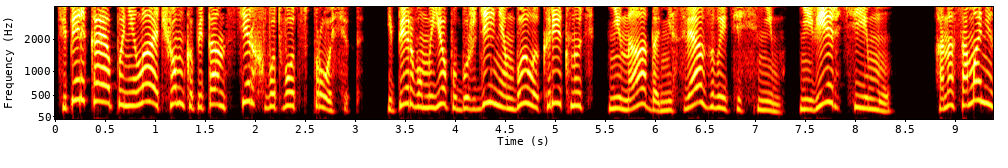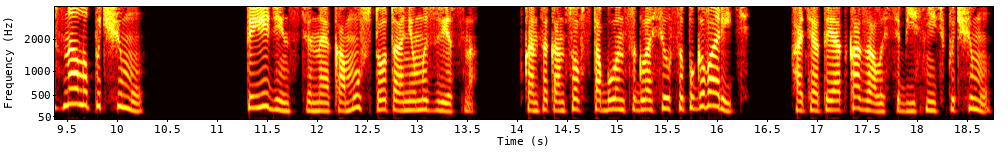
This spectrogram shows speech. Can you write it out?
Теперь Кая поняла, о чем капитан Стерх вот-вот спросит, и первым ее побуждением было крикнуть «Не надо, не связывайтесь с ним, не верьте ему». Она сама не знала, почему. «Ты единственная, кому что-то о нем известно. В конце концов, с тобой он согласился поговорить, хотя ты и отказалась объяснить, почему».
